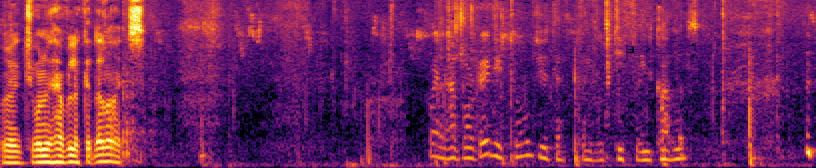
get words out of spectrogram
Uh, do you want to have a look at the lights? well I've already told you that they were different colors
